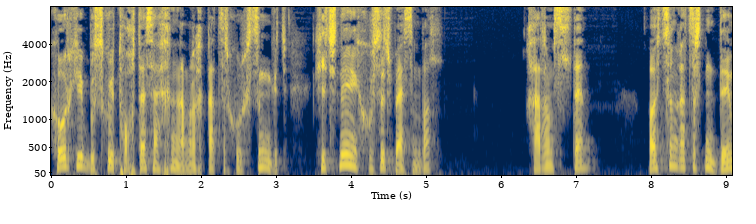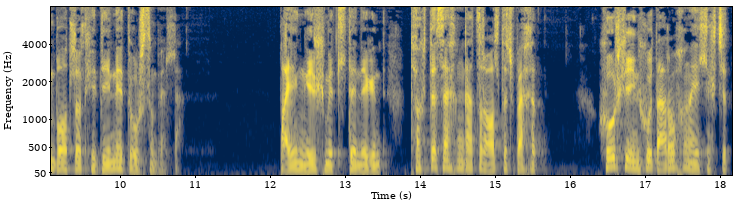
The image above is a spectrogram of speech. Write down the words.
Хөөхий бүсгүй тухтай сайхан амрах газар хүрсэн гэж хичнээн хүсэж байсан бол харамсалтай нь ойтсон газарт нь дэм буудлууд хэдийнэ дүүрсэн байлаа. Баян эрх мэдэлтэй нэгэнд тогтой сайхан газар олдож байхад хөөхий энхүү даруухан аялагчд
